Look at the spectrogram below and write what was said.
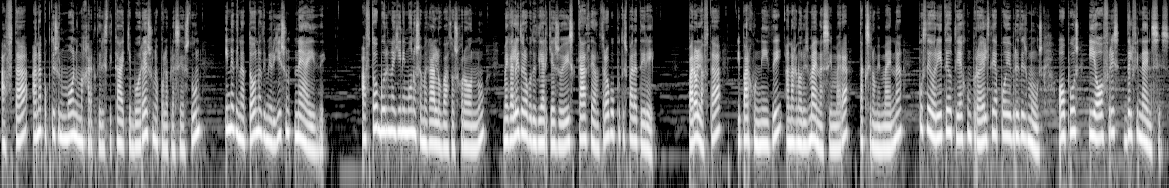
Αυτά, αν αποκτήσουν μόνιμα χαρακτηριστικά και μπορέσουν να πολλαπλασιαστούν, είναι δυνατό να δημιουργήσουν νέα είδη. Αυτό μπορεί να γίνει μόνο σε μεγάλο βάθος χρόνου, μεγαλύτερο από τη διάρκεια ζωής κάθε ανθρώπου που τις παρατηρεί. Παρ' όλα αυτά, υπάρχουν είδη, αναγνωρισμένα σήμερα, ταξινομημένα, που θεωρείται ότι έχουν προέλθει από υβριδισμούς, όπως η Ophrys delphinensis.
